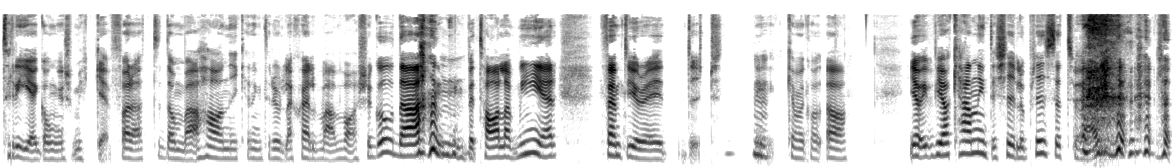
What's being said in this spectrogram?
tre gånger så mycket för att de bara, aha ni kan inte rulla själva, varsågoda, Mm. betala mer. 50 euro är dyrt. Mm. Kan vi, ja. jag, jag kan inte kilopriset tyvärr.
